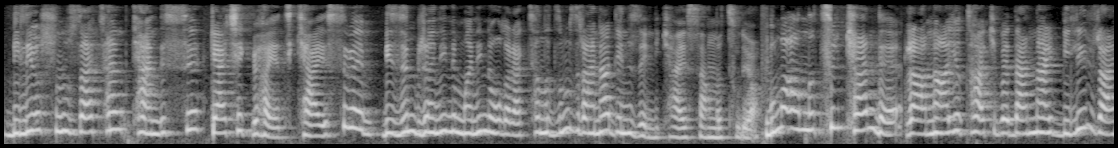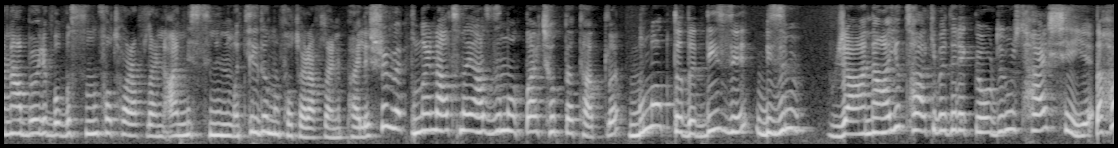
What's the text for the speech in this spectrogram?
biliyorsunuz zaten kendisi gerçek bir hayat hikayesi ve bizim Ranini Manini olarak tanıdığımız Rana Denizer'in hikayesi anlatılıyor. Bunu anlatırken de Rana'yı takip edenler bilir. Rana böyle babasının fotoğraflarını, annesinin, Matilda'nın fotoğraflarını paylaşıyor ve bunların altına yazdığı notlar çok da tatlı. Bu noktada dizi bizim Rana'yı takip ederek gördüğümüz her şeyi daha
